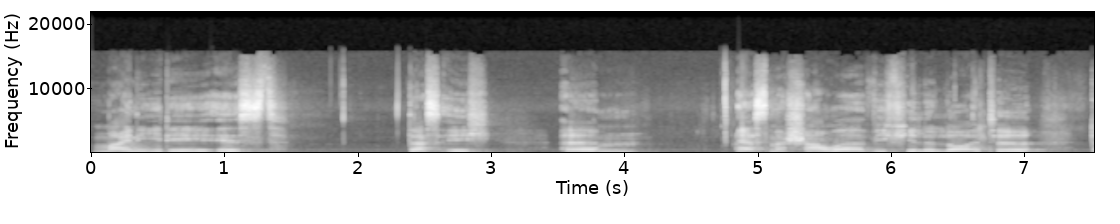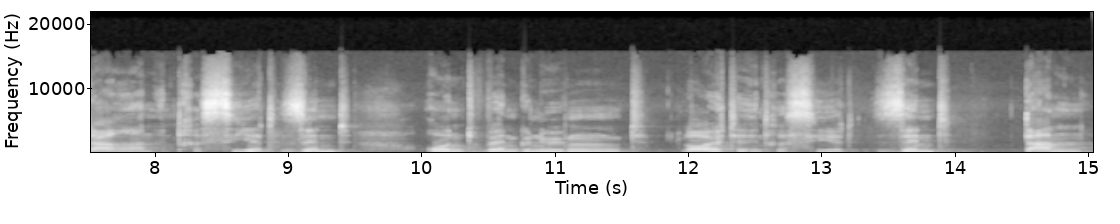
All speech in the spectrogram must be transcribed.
meine Idee ist, dass ich ähm, erstmal schaue, wie viele Leute daran interessiert sind. Und wenn genügend Leute interessiert sind, dann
